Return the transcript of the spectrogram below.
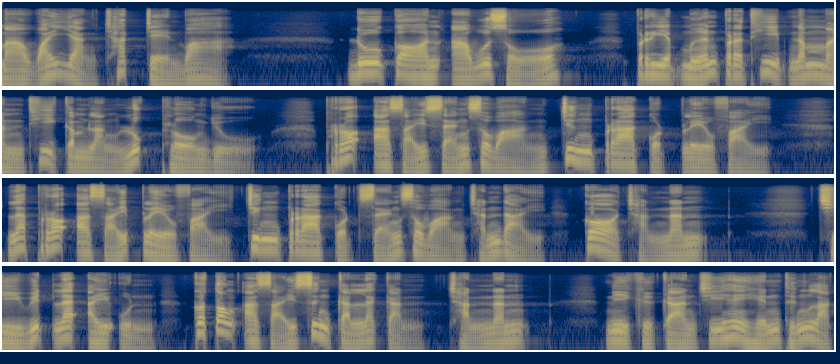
มาไว้อย่างชัดเจนว่า ดูกรอาวุโส เปรียบเหมือนประทีปน้ำมันที่กำลังลุกโพลงอยู่ เพราะอาศัยแสงสว่างจึงปรากฏเปลวไฟ และเพราะอาศัยเปลวไฟจึงปรากฏแสงสว่างชั้นใด ก็ฉันนั้น ชีวิตและไออุ่นก็ต้องอาศัยซึ่งกันและกัน ฉันนั้น นี่คือการชี้ให้เห็นถึงหลัก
